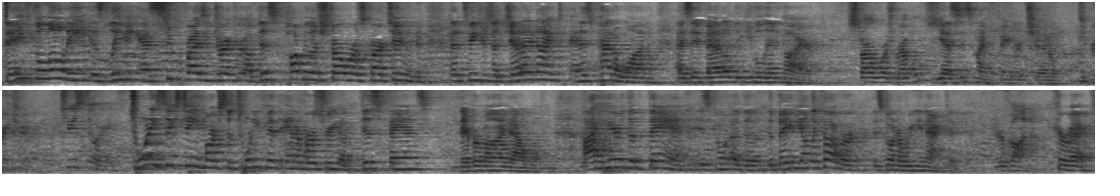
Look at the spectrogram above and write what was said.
Dave Filoni is leaving as supervising director of this popular Star Wars cartoon that features a Jedi Knight and his Padawan as they battle the evil Empire. Star Wars Rebels? Yes, it's my favorite show. It's a great show. True story. 2016 marks the 25th anniversary of this band's Nevermind album. I hear the band is going, uh, the, the baby on the cover is going to reenact it. Nirvana. Correct.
